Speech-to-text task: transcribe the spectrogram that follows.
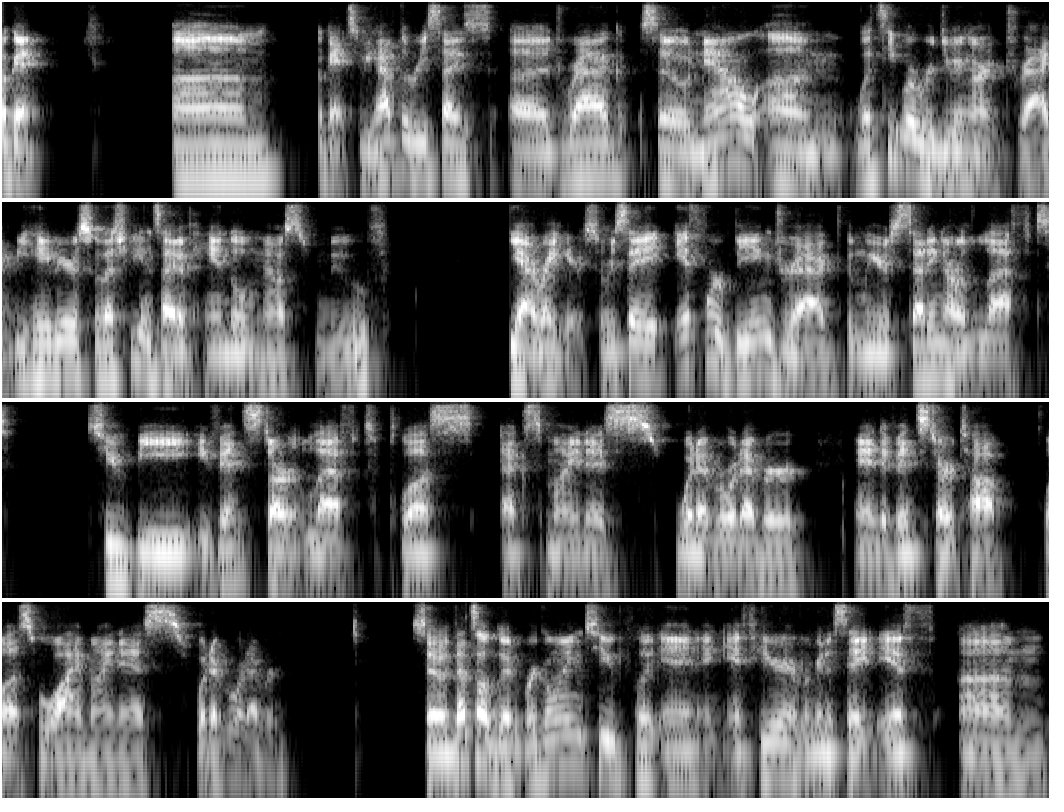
Okay. Um, okay, so we have the resize uh, drag. So now um, let's see where we're doing our drag behavior. So that should be inside of handle mouse move. Yeah, right here. So we say if we're being dragged, then we are setting our left to be event start left plus x minus whatever, whatever, and event start top plus y minus whatever, whatever. So that's all good. We're going to put in an if here, and we're going to say if um,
